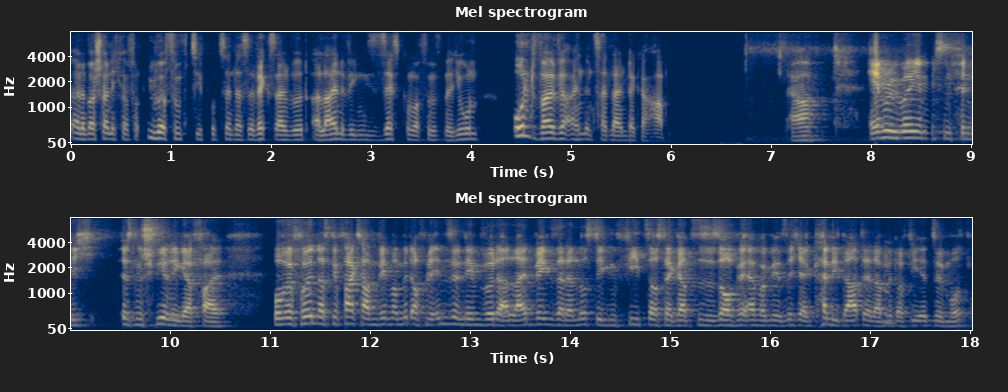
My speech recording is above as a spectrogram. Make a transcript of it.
eine Wahrscheinlichkeit von über 50 Prozent, dass er weg sein wird, alleine wegen diesen 6,5 Millionen und weil wir einen Inside-Linebacker haben. Ja, Avery Williamson finde ich ist ein schwieriger Fall. Wo wir vorhin das gefragt haben, wen man mit auf eine Insel nehmen würde, allein wegen seiner lustigen Feeds aus der ganzen Saison, wäre er bei mir sicher ein Kandidat, der damit hm. auf die Insel muss.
